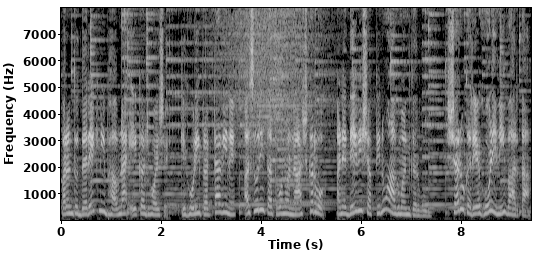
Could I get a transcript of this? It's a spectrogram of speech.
પરંતુ દરેકની ભાવના એક જ હોય છે કે હોળી પ્રગટાવીને અસુરી તત્વોનો નાશ કરવો અને દેવી શક્તિનું આગમન કરવું. શરૂ કરીએ હોળીની વાર્તા.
